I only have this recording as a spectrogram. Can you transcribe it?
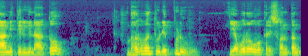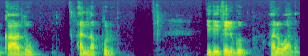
ఆమె తిరిగి నాతో భగవంతుడెప్పుడు ఎవరో ఒకరి సొంతం కాదు అన్నప్పుడు. ఇది తెలుగు అనువాదం.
